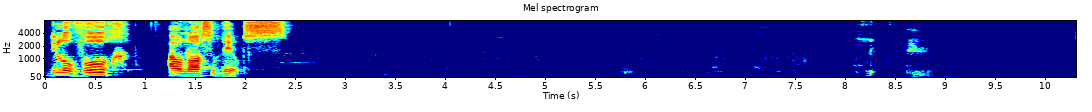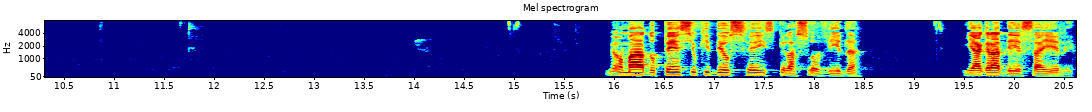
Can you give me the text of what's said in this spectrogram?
de louvor ao nosso Deus. Meu amado, pense o que Deus fez pela sua vida e agradeça a Ele.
